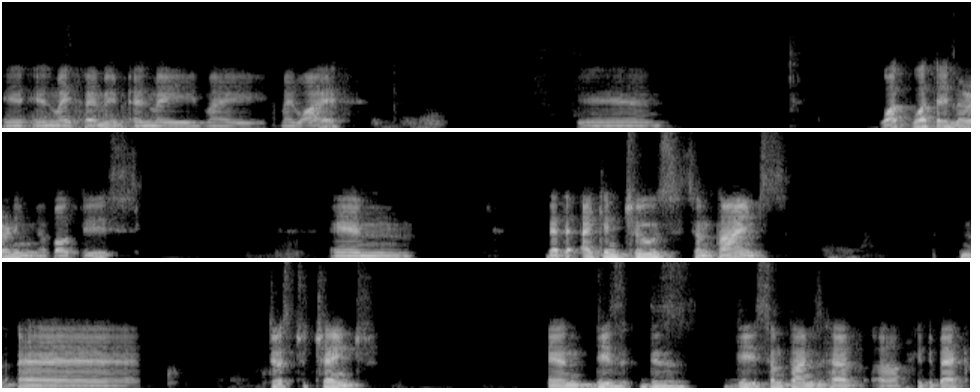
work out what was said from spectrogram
and, and my family and my my my wife. And what what i learning about this and that i can choose sometimes uh, just to change. And this this this sometimes have uh, feedback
